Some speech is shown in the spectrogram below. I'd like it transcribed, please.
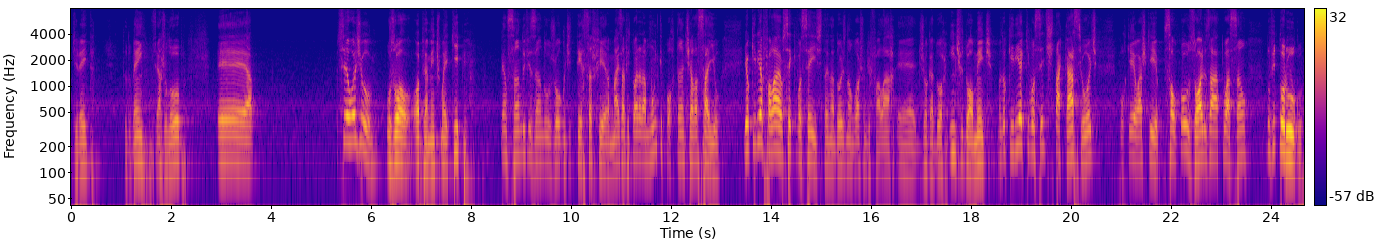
direita, tudo bem? Sérgio Lobo. É, você hoje usou, obviamente, uma equipe pensando e visando o jogo de terça-feira, mas a vitória era muito importante e ela saiu. E eu queria falar, eu sei que vocês, treinadores, não gostam de falar é, de jogador individualmente, mas eu queria que você destacasse hoje, porque eu acho que saltou os olhos a atuação do Vitor Hugo,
